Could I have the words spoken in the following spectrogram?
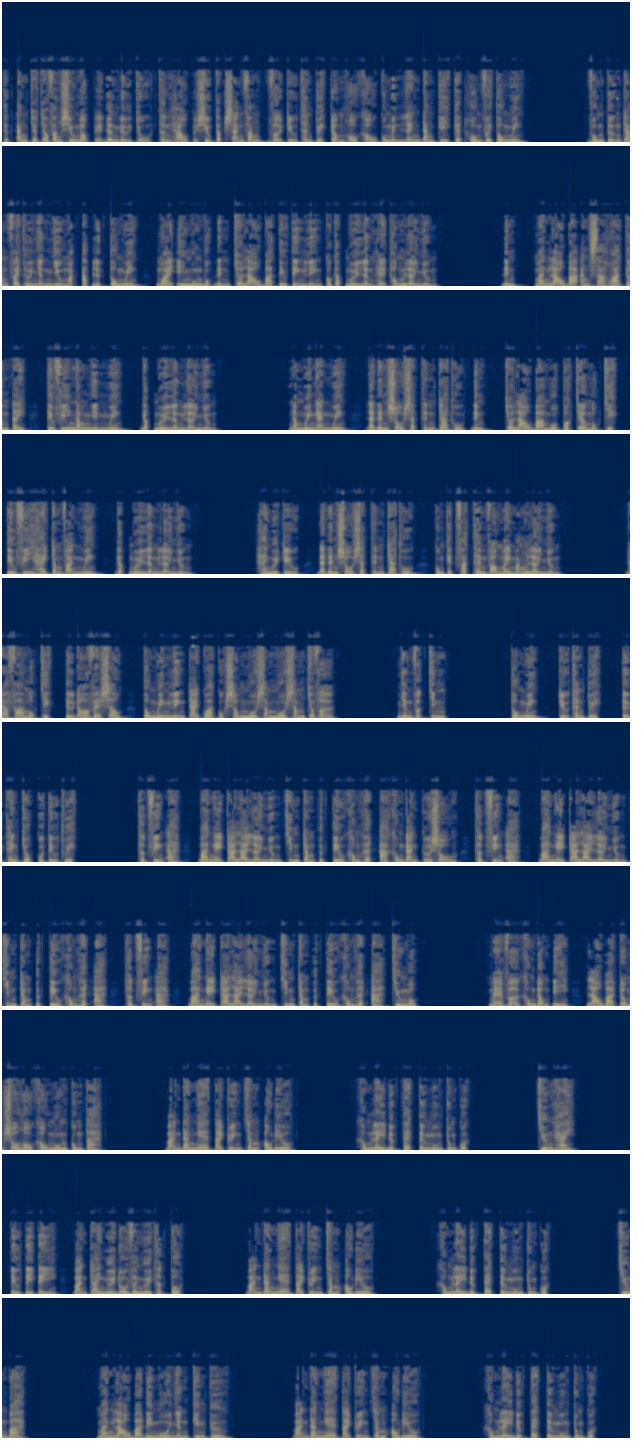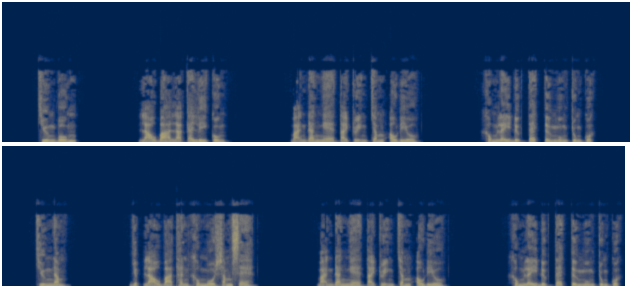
Thức ăn cho chó văn siêu ngọc về đơn nữ chủ, thần hào siêu cấp sản văn, vợ Triệu Thanh Tuyết trộm hộ khẩu của mình lén đăng ký kết hôn với Tô Nguyên. Vốn tưởng rằng phải thừa nhận nhiều mặt áp lực Tô Nguyên, ngoài ý muốn buộc định cho lão bà tiêu tiền liền có gấp 10 lần hệ thống lợi nhuận. Đinh, mang lão bà ăn xa hoa cơm tây, tiêu phí 5.000 nguyên, gấp 10 lần lợi nhuận. 50.000 nguyên, đã đến sổ sách thỉnh tra thu, đinh, cho lão bà mua Porsche một chiếc, tiêu phí 200 vạn nguyên, gấp 10 lần lợi nhuận. 20 triệu, đã đến sổ sách thỉnh tra thu, cũng kích phát thêm vào may mắn lợi nhuận. Ra pha một chiếc, từ đó về sau, Tô Nguyên liền trải qua cuộc sống mua sắm mua sắm cho vợ. Nhân vật chính Tô Nguyên, Triệu Thanh Tuyết, từ then chốt của tiểu thuyết. Thật phiền a, ba ngày trả lại lợi nhuận 900 ức tiêu không hết a không đạn cửa sổ, thật phiền a, ba ngày trả lại lợi nhuận 900 ức tiêu không hết a, thật phiền a, ba ngày trả lại lợi nhuận 900 ức tiêu không hết a, chương 1. Mẹ vợ không đồng ý, lão bà trồng sổ hộ khẩu muốn cùng ta. Bạn đang nghe tại truyện chấm audio. Không lấy được tét từ nguồn Trung Quốc. Chương 2. Tiểu tỷ tỷ, bạn trai ngươi đối với ngươi thật tốt. Bạn đang nghe tại truyện chấm audio. Không lấy được tét từ nguồn Trung Quốc. Chương 3. Mang lão bà đi mua nhẫn kim cương. Bạn đang nghe tại truyện chấm audio. Không lấy được tét từ nguồn Trung Quốc. Chương 4. Lão bà là cái lý cùng. Bạn đang nghe tại truyện chấm audio. Không lấy được tét từ nguồn Trung Quốc. Chương 5. Giúp lão bà Thanh không mua sắm xe. Bạn đang nghe tại truyện chấm audio. Không lấy được tét từ nguồn Trung Quốc.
